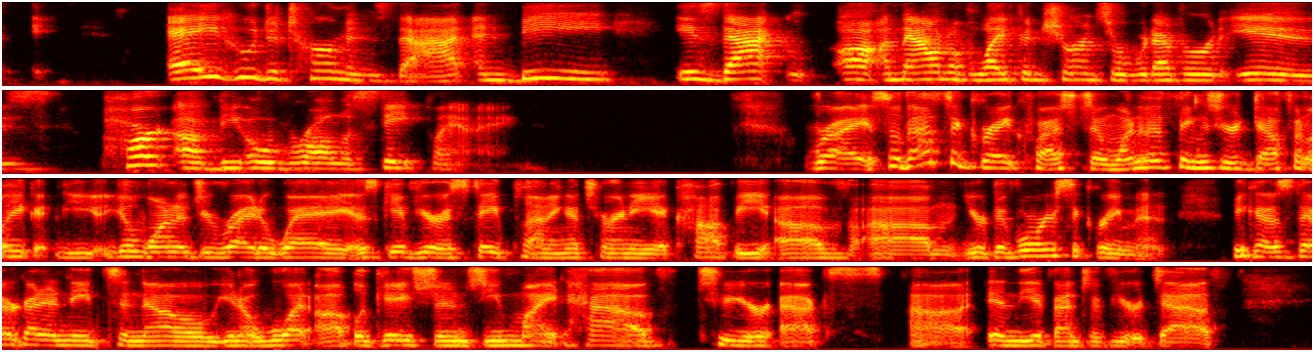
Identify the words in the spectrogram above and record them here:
a who determines that and b is that uh, amount of life insurance or whatever it is part of the overall estate planning Right. So that's a great question. One of the things you're definitely you'll want to do right away is give your estate planning attorney a copy of um, your divorce agreement because they're going to need to know, you know, what obligations you might have to your ex uh, in the event of your death.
